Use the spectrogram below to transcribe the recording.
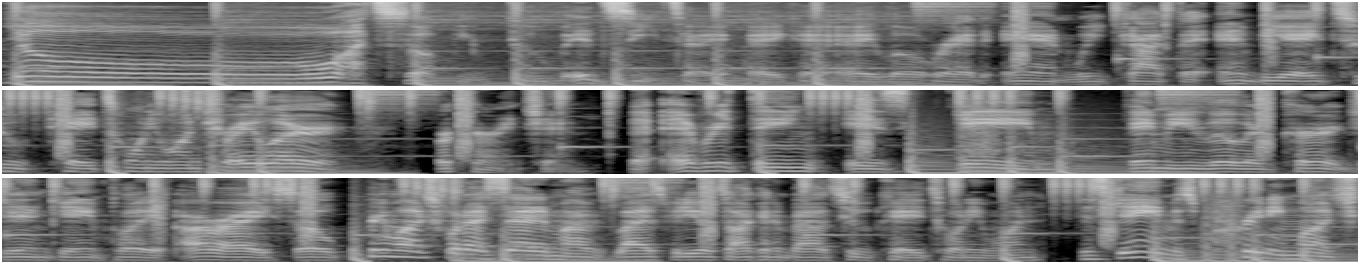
Yo, what's up, YouTube? It's CT, aka Lil Red, and we got the NBA 2K21 trailer for current gen. The everything is game Damian Lillard current gen gameplay. Alright, so pretty much what I said in my last video talking about 2K21. This game is pretty much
